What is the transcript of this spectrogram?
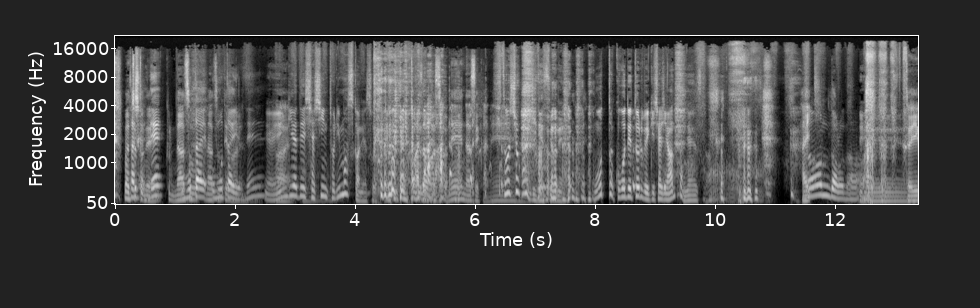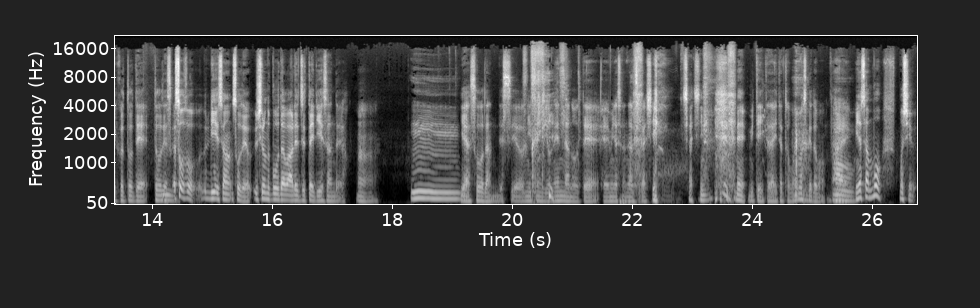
まあちょっとねね、謎重たい、謎重たいよね演技屋で写真撮りますかね、そして。わざわざね、なぜかね。一食事ですよね。もっとここで撮るべき写真あったんじゃないですか。はい。なんだろうな。えということで、どうですか、うんそうそう、リエさん、そうだよ。後ろのボーダーはあれ絶対リエさんだよ。うん。うーんい。や、そうなんですよ。2004年なので、えー皆さん懐かしい写真ね、見ていただいたと思いますけども。はい。うん皆さんも、もし、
